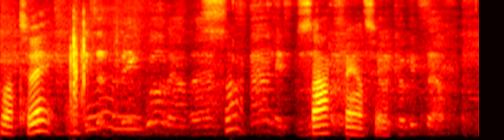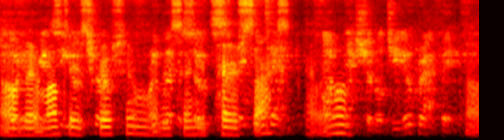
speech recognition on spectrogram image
Well, today, sock, sock fancy. I'll do a monthly subscription where they send you a pair of socks every month. Uh,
